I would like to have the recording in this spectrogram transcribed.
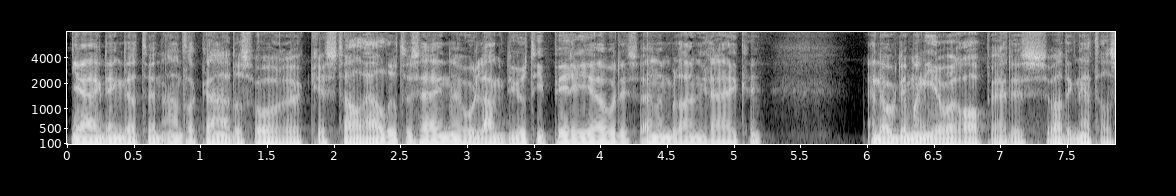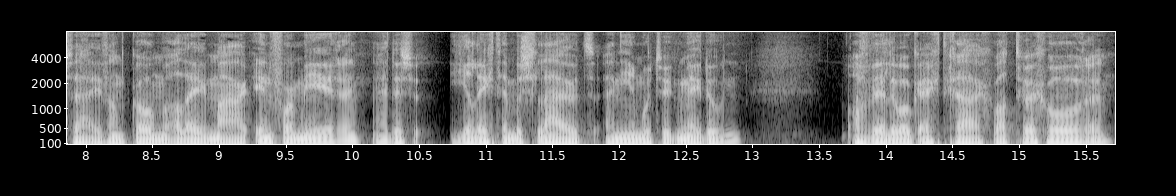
Ja, ik denk dat een aantal kaders horen kristalhelder te zijn. Hoe lang duurt die periode is wel een belangrijke. En ook de manier waarop. Hè. Dus wat ik net al zei, van komen alleen maar informeren. Hè. Dus hier ligt een besluit en hier moet u het mee doen. Of willen we ook echt graag wat terug horen?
